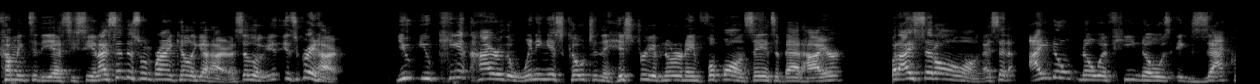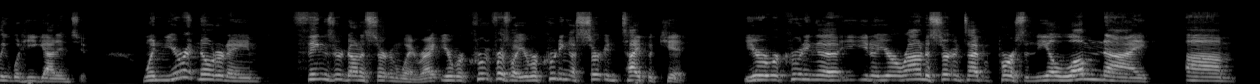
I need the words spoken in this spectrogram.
coming to the SEC. And I said this when Brian Kelly got hired. I said, look, it's a great hire. You you can't hire the winningest coach in the history of Notre Dame football and say it's a bad hire. But I said all along, I said I don't know if he knows exactly what he got into. When you're at Notre Dame, things are done a certain way, right? You're recruit first of all, you're recruiting a certain type of kid. You're recruiting a, you know, you're around a certain type of person. The alumni, um,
